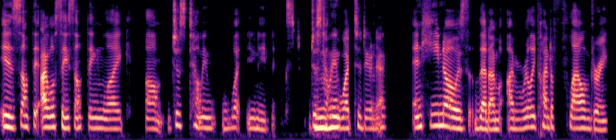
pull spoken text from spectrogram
is something. I will say something like, um, "Just tell me what you need next. Just tell me what to do next." And he knows that I'm I'm really kind of floundering,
